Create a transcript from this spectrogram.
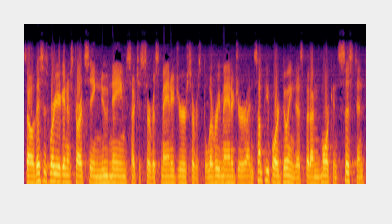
So this is where you're going to start seeing new names such as service manager, service delivery manager, and some people are doing this, but I'm more consistent.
